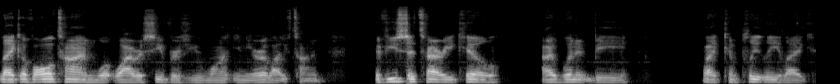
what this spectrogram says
like of all time what wide receivers you want in your lifetime, if you said Tyreek Hill, I wouldn't be like completely like,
